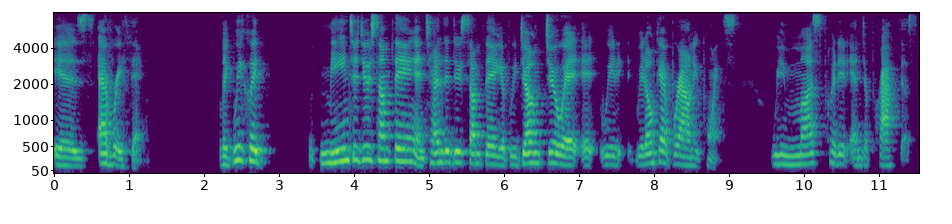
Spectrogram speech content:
is everything. Like we could mean to do something, intend to do something, if we don't do it, it we we don't get brownie points. We must put it into practice.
